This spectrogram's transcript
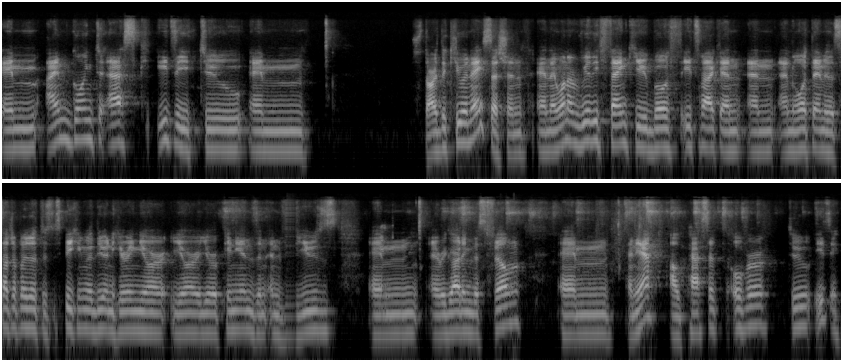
um, I'm going to ask Izzy to um, start the Q and A session, and I want to really thank you both, Yitzhak and and and Rotem. It's such a pleasure to speaking with you and hearing your your your opinions and, and views um, regarding this film. Um, and yeah, I'll pass it over to Izzy.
